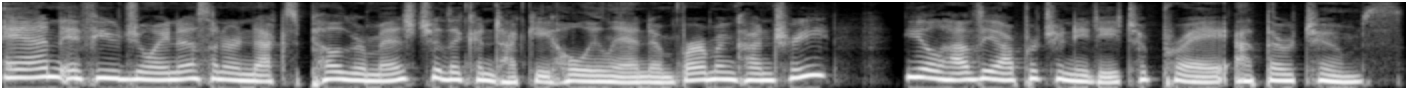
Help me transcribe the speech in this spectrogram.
And if you join us on our next pilgrimage to the Kentucky Holy Land and Bourbon Country, you'll have the opportunity to pray at their tombs.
